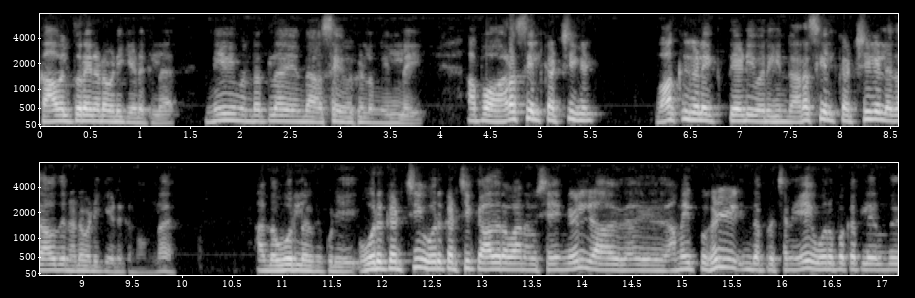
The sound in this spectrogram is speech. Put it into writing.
காவல்துறை நடவடிக்கை எடுக்கல. நீதிமன்றத்துல எந்த அசைவுகளும் இல்லை. அப்போ அரசியல் கட்சிகள் வாக்குகளை தேடி வருகின்ற அரசியல் கட்சிகள் ஏதாவது நடவடிக்கை எடுக்கணும்ல? அந்த ஊர்ல இருக்கக்கூடிய ஒரு கட்சி ஒரு கட்சிக்கு ஆதரவான விஷயங்கள் அமைப்புகள் இந்த பிரச்சனையை ஒரு பக்கத்துல இருந்து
